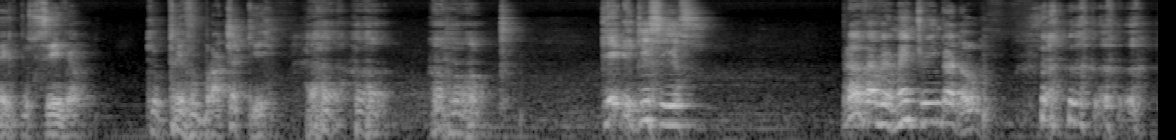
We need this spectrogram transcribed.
É impossível que o trevo brote aqui. Quem lhe disse isso? Provavelmente o enganou.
